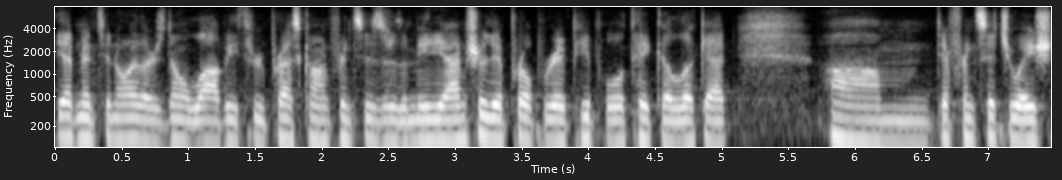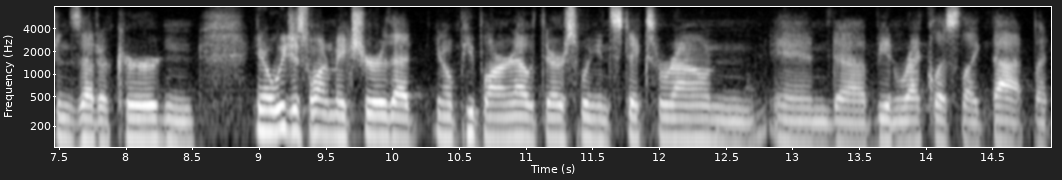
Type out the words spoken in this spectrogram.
the Edmonton Oilers don't lobby through press conferences or the media. I'm sure the appropriate people will take a look at um, different situations that occurred, and you know, we just want to make sure that you know people aren't out there swinging sticks around and, and uh, being reckless like that. But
